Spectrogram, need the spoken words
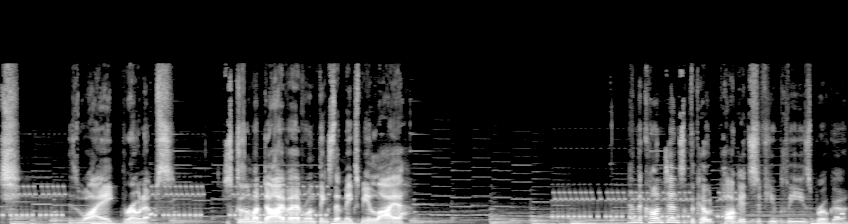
This is why I hate grown-ups. Just because I'm a diver, everyone thinks that makes me a liar. And the contents of the coat pockets, if you please, broker.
